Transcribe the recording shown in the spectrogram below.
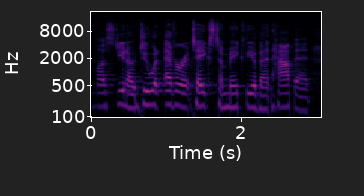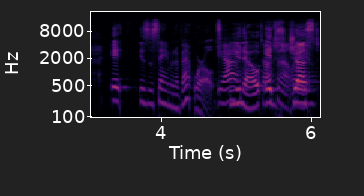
Must you know do whatever it takes to make the event happen. It is the same in event world. Yeah, you know, it's just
